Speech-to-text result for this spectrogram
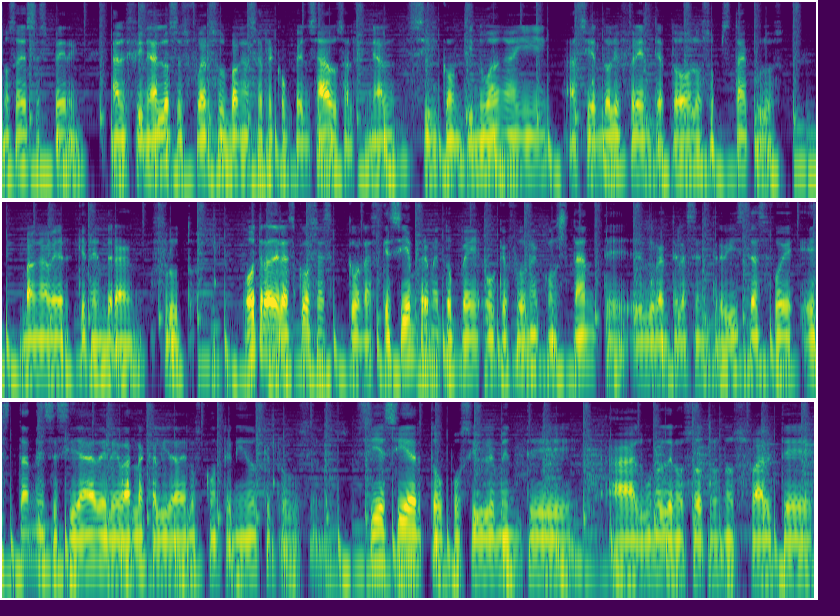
no se desesperen. Al final los esfuerzos van a ser recompensados. Al final, si continúan ahí haciéndole frente a todos los obstáculos, van a ver que tendrán frutos. Otra de las cosas con las que siempre me topé o que fue una constante durante las entrevistas fue esta necesidad de elevar la calidad de los contenidos que producimos. Si es cierto, posiblemente a algunos de nosotros nos falte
